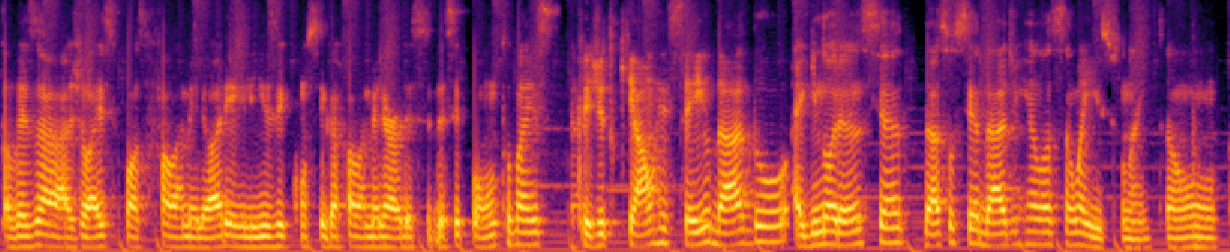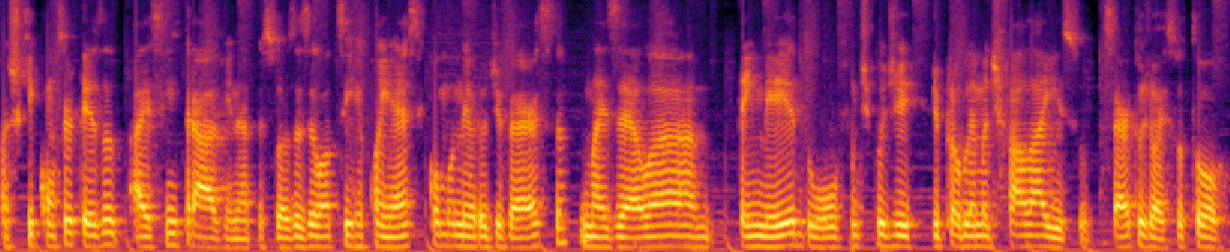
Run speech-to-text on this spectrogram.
Talvez a Joyce possa falar melhor e a Elise consiga falar melhor desse, desse ponto, mas acredito que há um receio dado a ignorância da sociedade em relação a isso, né? Então, acho que com certeza há esse entrave, né? A pessoa às vezes ela se reconhece como neurodiversa, mas ela tem medo ou um tipo de, de problema de falar isso, certo, Joyce? Eu tô,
